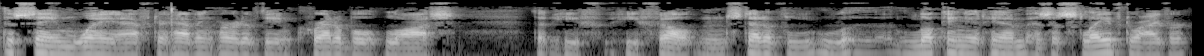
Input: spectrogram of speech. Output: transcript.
the same way after having heard of the incredible loss that he he felt. And instead of l- looking at him as a slave driver,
